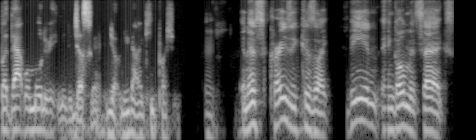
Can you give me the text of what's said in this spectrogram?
But that will motivate me to just say, "Yo, you got to keep pushing." Mm. And that's crazy because like being in Goldman Sachs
